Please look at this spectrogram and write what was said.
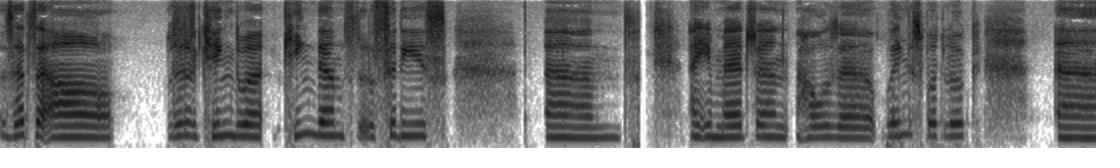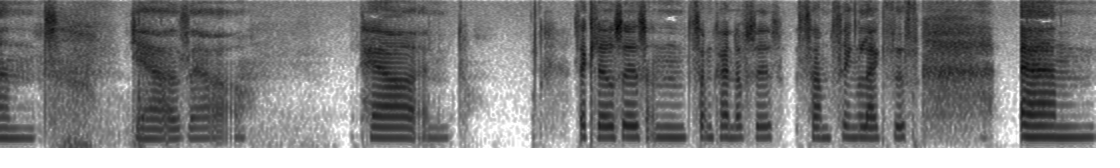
That there are little kingdom kingdoms, little cities, and I imagine how their wings would look, and yeah, their hair and their clothes and some kind of this, something like this, and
